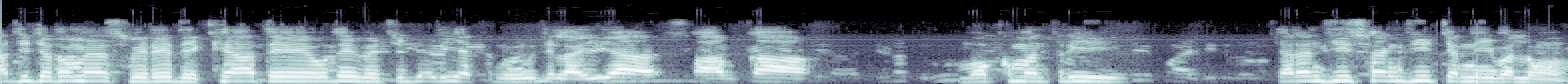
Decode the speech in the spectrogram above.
ਅੱਜ ਜਦੋਂ ਮੈਂ ਸਵੇਰੇ ਦੇਖਿਆ ਤੇ ਉਹਦੇ ਵਿੱਚ ਜਿਹੜੀ ਇੱਕ ਨਿਊਜ਼ ਲਾਈ ਆ ਸਾਬਕਾ ਮੁੱਖ ਮੰਤਰੀ ਚਰਨਜੀਤ ਸਿੰਘ ਜੀ ਚੰਨੀ ਵੱਲੋਂ।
